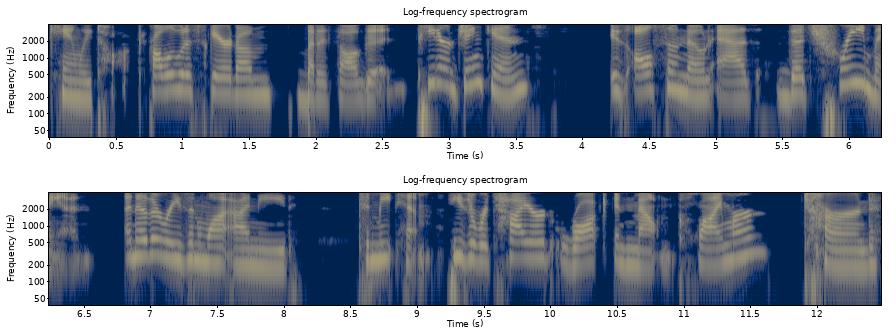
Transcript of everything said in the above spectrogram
Can we talk? Probably would have scared him, but it's all good. Peter Jenkins is also known as the Tree Man. Another reason why I need to meet him. He's a retired rock and mountain climber turned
